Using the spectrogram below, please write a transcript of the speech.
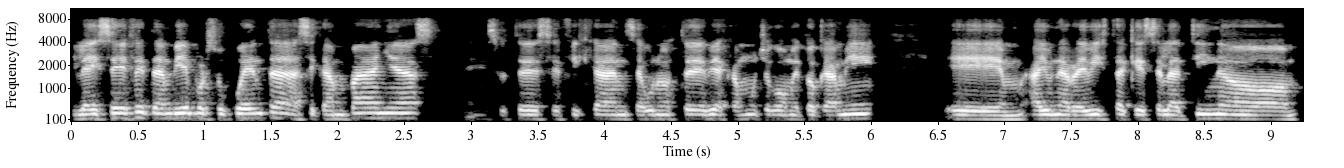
y la ICF también por su cuenta hace campañas, si ustedes se fijan, si alguno de ustedes viaja mucho como me toca a mí, eh, hay una revista que es el Latino,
